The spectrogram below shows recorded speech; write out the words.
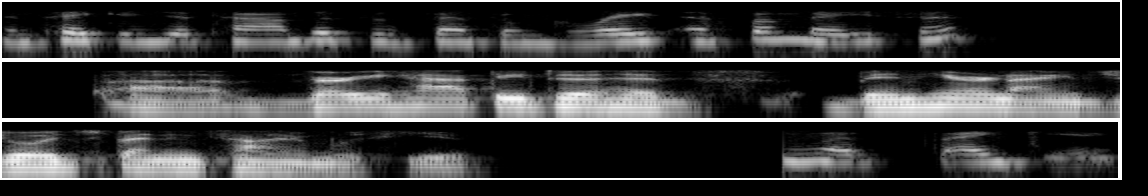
and taking your time. This has been some great information. Uh, very happy to have been here, and I enjoyed spending time with you. Thank you.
